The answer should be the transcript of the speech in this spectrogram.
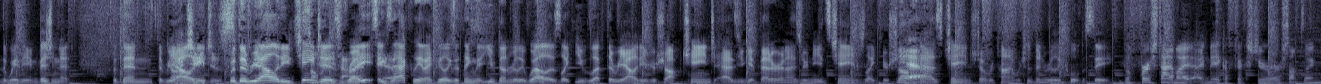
the way they envision it. But then the reality changes but the reality changes, times, right? yeah. Exactly. And I feel like the thing that you've done really well is like you let the reality of your shop change as you get better and as your needs change. Like your shop Yeah. has changed over time, which has been really cool to see. the first time I, I make a fixture or something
